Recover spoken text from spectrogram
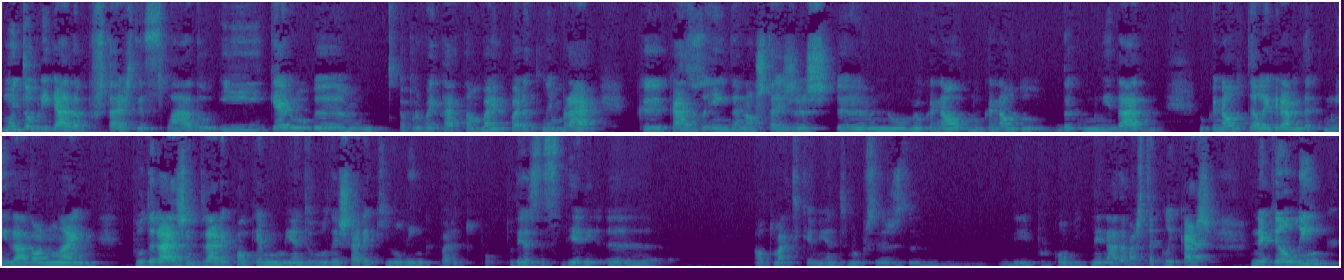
Muito obrigada por estares desse lado e quero um, aproveitar também para te lembrar que caso ainda não estejas uh, no meu canal, no canal do, da comunidade, no canal do Telegram da comunidade online, poderás entrar a qualquer momento. Eu vou deixar aqui o link para tu poderes aceder uh, automaticamente, não precisas de, de ir por convite nem nada, basta clicares naquele link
